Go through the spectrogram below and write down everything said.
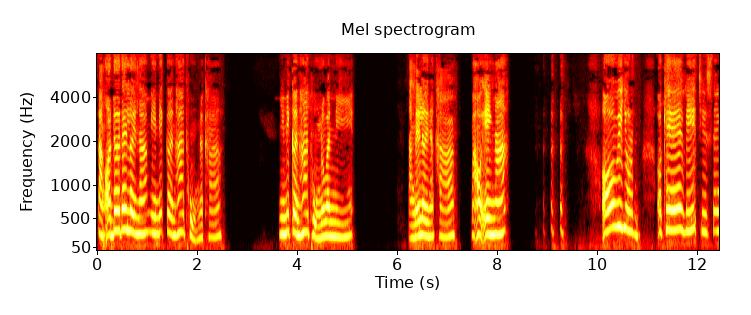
สั่งออเดอร์ได้เลยนะ มีไม่เกินห้าถุงนะคะ มีไม่เกินห้าถุงในวันนี้ สั่งได้เลยนะคะ มาเอาเองนะโอ้วิอยู่โอเควิชีสเซง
